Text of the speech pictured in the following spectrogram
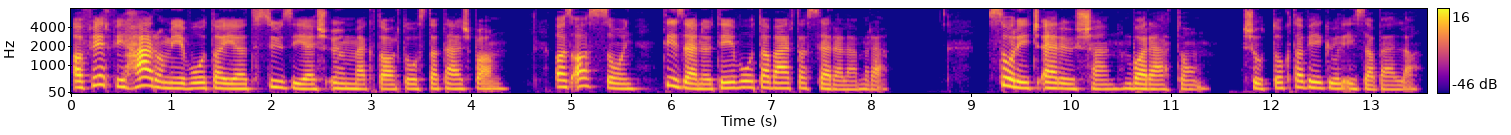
A férfi három év óta élt szűzies önmegtartóztatásban. Az asszony tizenöt év óta várt a szerelemre. Szoríts erősen, barátom, suttogta végül Izabella.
